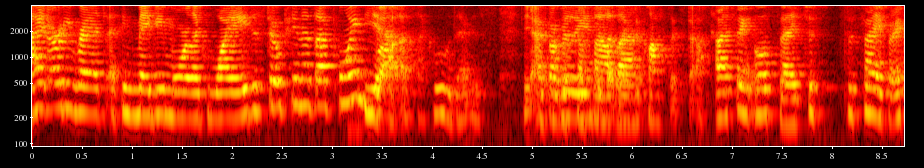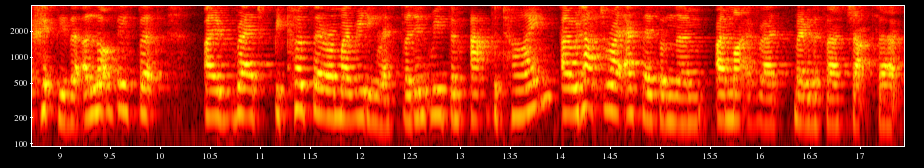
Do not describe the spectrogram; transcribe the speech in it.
I had already read, I think maybe more like YA dystopian at that point, Yeah. but I was like, ooh, there's, yeah, I got really into that, like the classic stuff. I think also, just to say very quickly, that a lot of these books I read because they were on my reading list, but I didn't read them at the time. I would have to write essays on them. I might have read maybe the first chapter,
